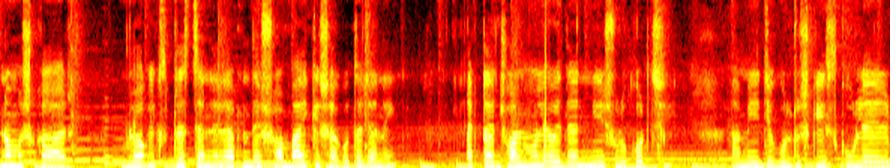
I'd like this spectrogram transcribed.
নমস্কার। ব্লগ এক্সপ্রেস চ্যানেলে আপনাদের সবাইকে স্বাগত জানাই। একটা ঝলমলে ওয়েদার নিয়ে শুরু করছি। আমি এই যে গুলটুসকি স্কুলের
